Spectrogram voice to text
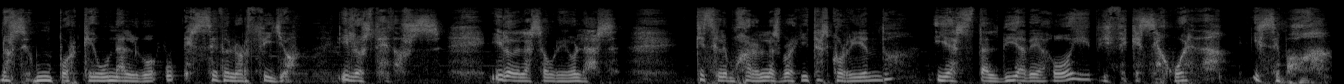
no sé, un porqué, un algo, ese dolorcillo y los dedos y lo de las aureolas, que se le mojaron las braguitas corriendo y hasta el día de hoy dice que se acuerda y se moja.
